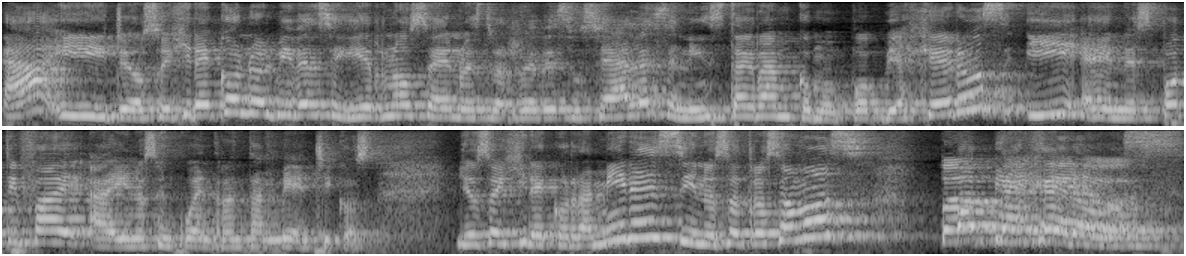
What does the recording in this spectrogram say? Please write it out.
Ah, y yo soy Jireko. No olviden seguirnos en nuestras redes sociales, en Instagram como Pop Viajeros y en Spotify. Ahí nos encuentran también, chicos. Yo soy Jireko Ramírez y nosotros somos Pop Viajeros.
